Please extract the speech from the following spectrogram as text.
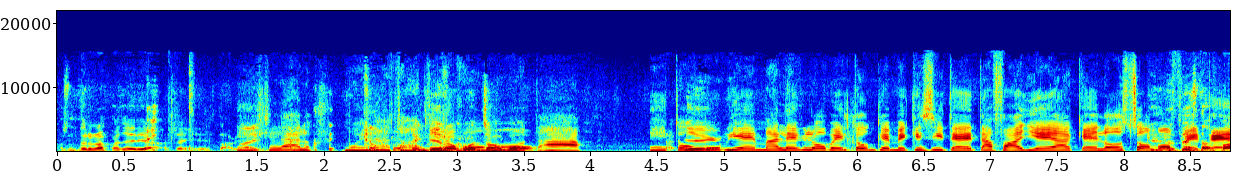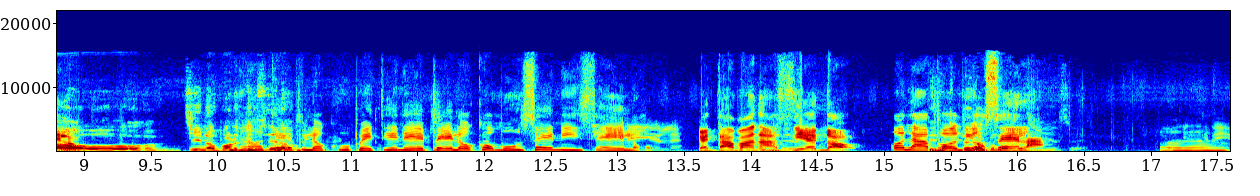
Vamos a hacer una joyería, sí, está bien. Claro. Buenas tardes, quiero mucho, ¿cómo po. está? Esto Bien. muy bien, me alegro, Belton, que me quisiste esta fallea, que lo Que somos no te estafado, chino, por No te preocupes, tiene pelo como un cenicelo. Increíble. ¿Qué estaban haciendo? Hola, Tiene por Diosela. Hola.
